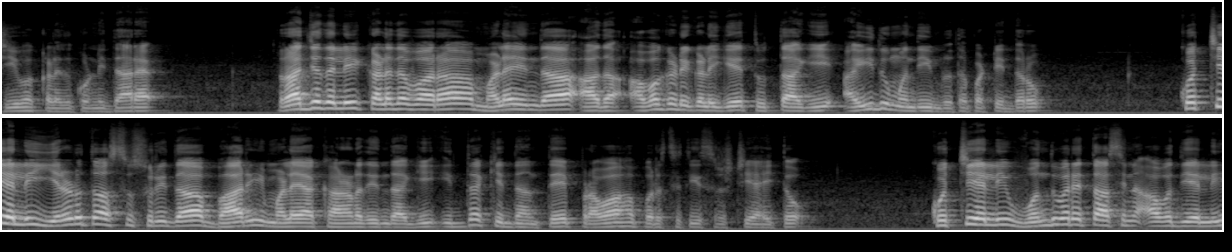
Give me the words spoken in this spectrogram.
ಜೀವ ಕಳೆದುಕೊಂಡಿದ್ದಾರೆ. ರಾಜ್ಯದಲ್ಲಿ ಕಳೆದ ವಾರ ಮಳೆಯಿಂದ ಆದ ಅವಘಡಗಳಿಗೆ ತುತ್ತಾಗಿ ಐದು ಮಂದಿ ಮೃತಪಟ್ಟಿದ್ದರು. ಕೊಚ್ಚಿಯಲ್ಲಿ ಎರಡು ತಾಸು ಸುರಿದ ಭಾರೀ ಮಳೆಯ ಕಾರಣದಿಂದಾಗಿ ಇದ್ದಕ್ಕಿದ್ದಂತೆ ಪ್ರವಾಹ ಪರಿಸ್ಥಿತಿ ಸೃಷ್ಟಿಯಾಯಿತು. ಕೊಚ್ಚಿಯಲ್ಲಿ ಒಂದೂವರೆ ತಾಸಿನ ಅವಧಿಯಲ್ಲಿ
